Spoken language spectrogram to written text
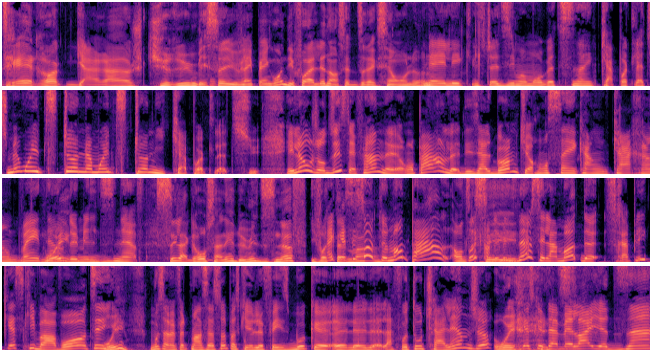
C'est très rock, garage, cru. Mais ça, les pingouins, des fois, allaient dans cette direction-là. Mais les, je te dis, moi, mon gars de 6 ans, il capote là-dessus. Mets-moi une petite tonne, mets-moi une petite tonne, il capote là-dessus. Et là, aujourd'hui, Stéphane, euh, on parle des albums qui auront 50, 40, 20 ans Oui. en 2019. C'est la grosse année 2019. Il va Hey, tellement. c'est ça? Tout le monde parle. On dirait qu'en C'est- 2019, c'est la mode de se rappeler qu'est-ce qu'il va avoir. Tu sais, Oui. Moi, ça m'a fait penser à ça parce que le Facebook, euh, le- le- la photo challenge, là. Oui. Qu'est-ce que t'avais là il y a 10 ans?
